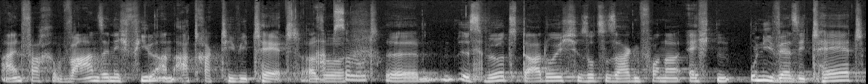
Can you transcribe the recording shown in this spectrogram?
einfach wahnsinnig viel an Attraktivität. Also Absolut. Äh, es wird dadurch sozusagen von einer echten Universität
